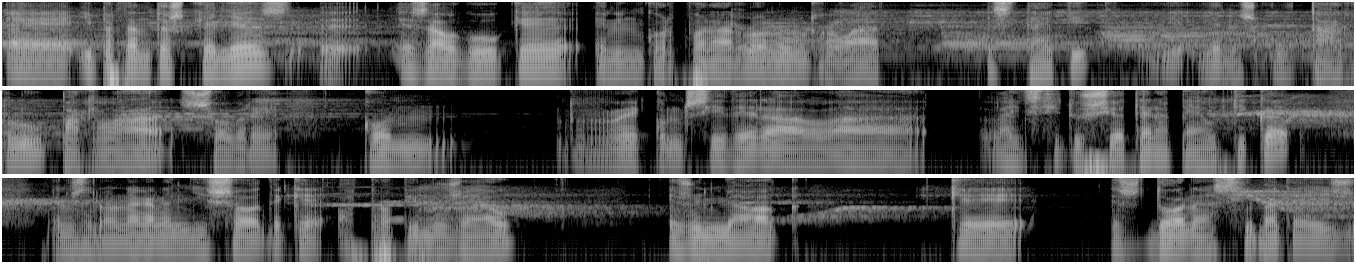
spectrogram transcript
eh, i per tant Tosquelles eh, és algú que en incorporar-lo en un relat estètic i, i en escoltar-lo parlar sobre com reconsidera la, la institució terapèutica ens dona una gran lliçó de que el propi museu és un lloc que es dona a si mateix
